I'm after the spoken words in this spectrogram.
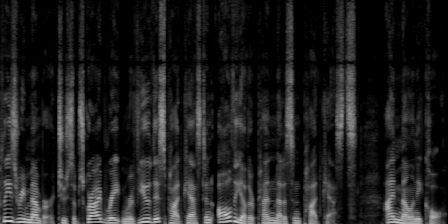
Please remember to subscribe, rate, and review this podcast and all the other Penn Medicine podcasts. I'm Melanie Cole.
